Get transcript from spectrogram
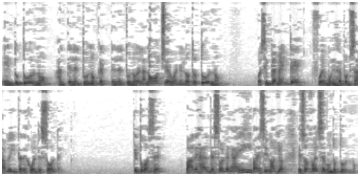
en tu turno, en el turno, en el turno de la noche o en el otro turno, pues simplemente fue muy irresponsable y te dejó el desorden. ¿Qué tú vas a hacer? ¿Vas a dejar el desorden ahí y vas a decir, no, yo, eso fue el segundo turno.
